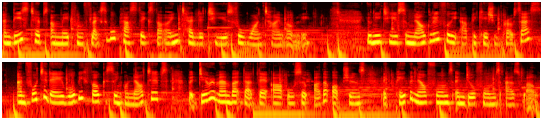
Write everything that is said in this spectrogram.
and these tips are made from flexible plastics that are intended to use for one time only. You'll need to use some nail glue for the application process. And for today, we'll be focusing on nail tips, but do remember that there are also other options like paper nail forms and dual forms as well.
